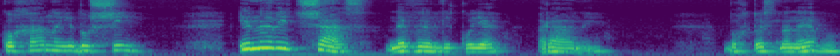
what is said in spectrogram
коханої душі, і навіть час не вилікує рани, бо хтось на небо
